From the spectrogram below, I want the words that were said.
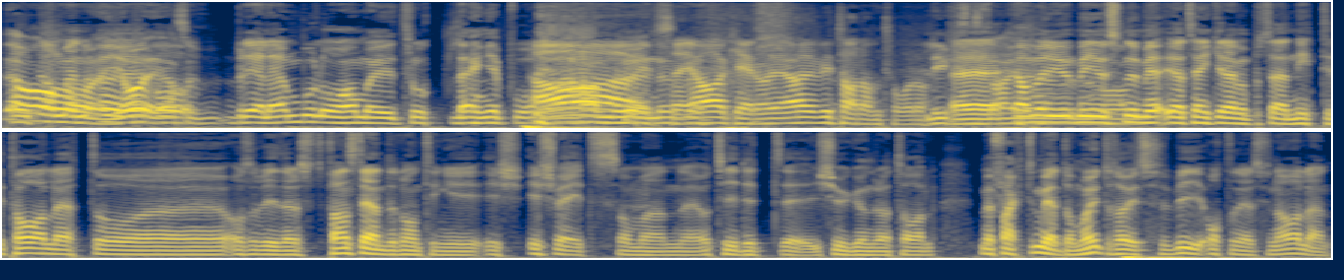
Ja, men ja, och, alltså Brelembolo har man ju trott länge på. Ah, ja, nu, ja okej då. Ja, vi tar de två då. Eh, ja men, men just nu, jag tänker även på 90-talet och, eh, och så vidare. Fanns det ändå någonting i, i, i Schweiz som man, och tidigt 2000-tal. Eh, men faktum är att de har ju inte tagit sig förbi åttondelsfinalen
